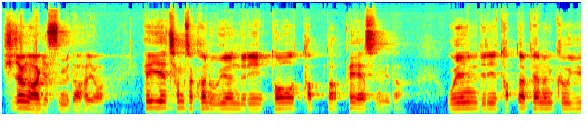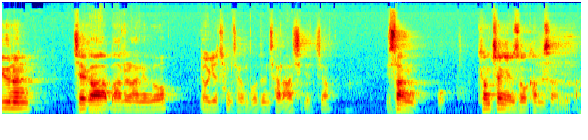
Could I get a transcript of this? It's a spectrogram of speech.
시정하겠습니다 하여 회의에 참석한 의원들이 더 답답해했습니다. 의원님들이 답답해하는 그 이유는 제가 말을 안 해도 여기에 참석한 모든 잘 아시겠죠? 이상 경청해 주셔서 감사합니다.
